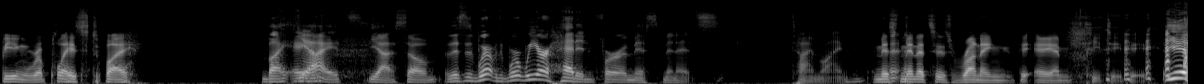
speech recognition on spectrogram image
being replaced by By AI, Yeah. it's, yeah. So this is where where we are headed for a Miss Minutes timeline. Miss Minutes is running the AMPTP. Yeah,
